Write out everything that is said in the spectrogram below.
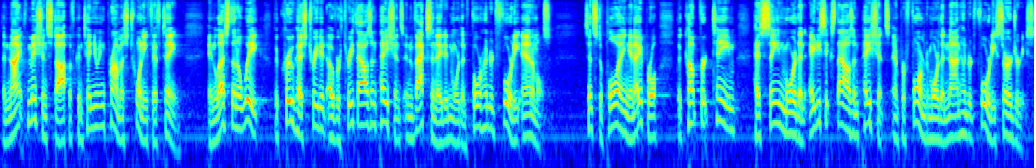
the ninth mission stop of Continuing Promise 2015. In less than a week, the crew has treated over 3,000 patients and vaccinated more than 440 animals. Since deploying in April, the Comfort team has seen more than 86,000 patients and performed more than 940 surgeries.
